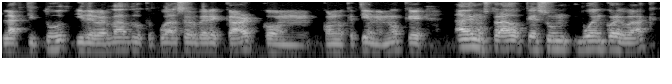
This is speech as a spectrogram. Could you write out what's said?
la actitud y de verdad lo que pueda hacer Derek Carr con, con lo que tiene, ¿no? Que ha demostrado que es un buen coreback,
